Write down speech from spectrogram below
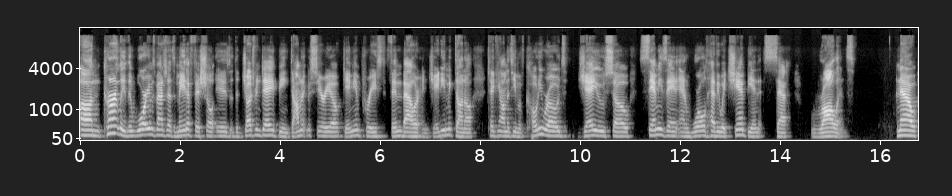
Um, currently, the War Games match that's made official is the Judgment Day being Dominic Mysterio, Damian Priest, Finn Balor, and JD McDonagh taking on the team of Cody Rhodes, Jey Uso, Sami Zayn, and World Heavyweight Champion Seth Rollins. Now,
